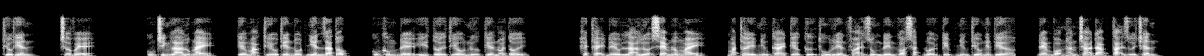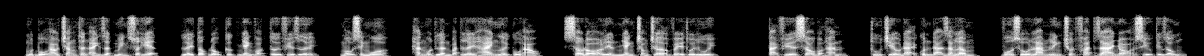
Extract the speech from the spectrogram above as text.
thiếu thiên, trở về. Cũng chính là lúc này, kia mạc thiếu thiên đột nhiên ra tốc, cũng không để ý tới thiếu nữ kia nói tới hết thảy đều là lửa xém lông mày, mắt thấy những cái kia cự thú liền phải dùng đến gót sắt đuổi kịp những thiếu niên kia, đem bọn hắn trả đạp tại dưới chân. Một bộ áo trắng thân ảnh giật mình xuất hiện, lấy tốc độ cực nhanh vọt tới phía dưới, màu xanh múa, hắn một lần bắt lấy hai người cổ áo, sau đó liền nhanh chóng trở về thối lui. Tại phía sau bọn hắn, thú triều đại quân đã giáng lâm, vô số lam linh chuột phát ra nhỏ xíu tiếng giống.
